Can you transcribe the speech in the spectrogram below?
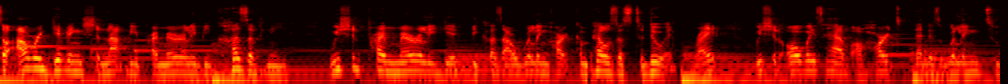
So our giving should not be primarily because of need. We should primarily give because our willing heart compels us to do it, right? We should always have a heart that is willing to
